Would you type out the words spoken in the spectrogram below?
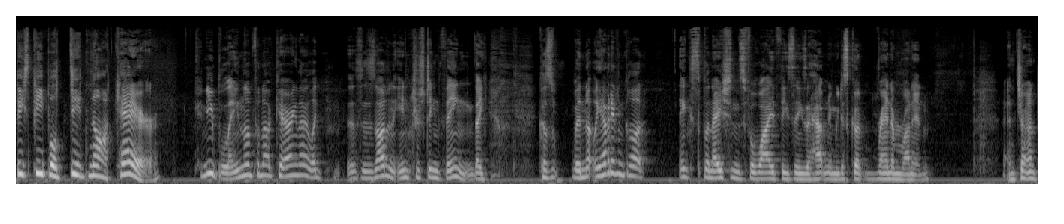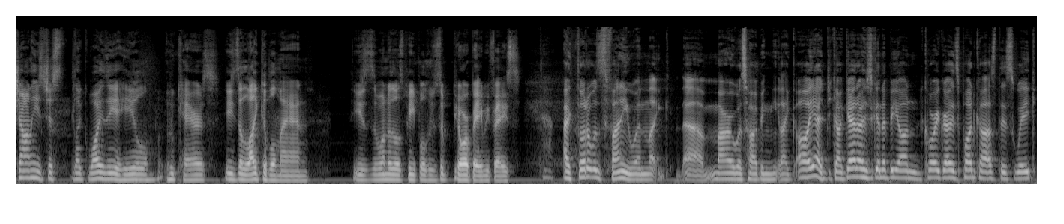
These people did not care. Can you blame them for not caring though? Like, this is not an interesting thing. Like, because we're not, we haven't even got explanations for why these things are happening. We just got random run in. And John, Johnny's just like, why is he a heel? Who cares? He's a likable man. He's one of those people who's a pure babyface. I thought it was funny when like uh, Maura was hoping like, oh yeah, Gargano's going to be on Corey Graves' podcast this week,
